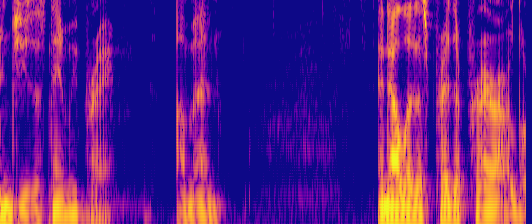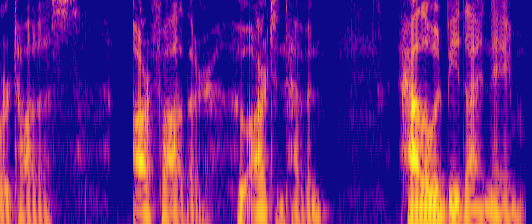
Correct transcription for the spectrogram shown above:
In Jesus' name we pray. Amen. And now let us pray the prayer our Lord taught us Our Father, who art in heaven, hallowed be thy name.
